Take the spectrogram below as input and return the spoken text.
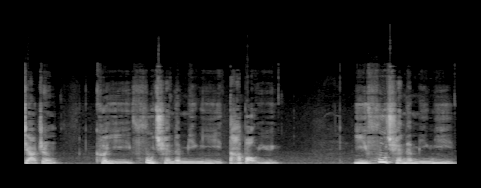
贾政可以父权的名义打宝玉，以父权的名义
